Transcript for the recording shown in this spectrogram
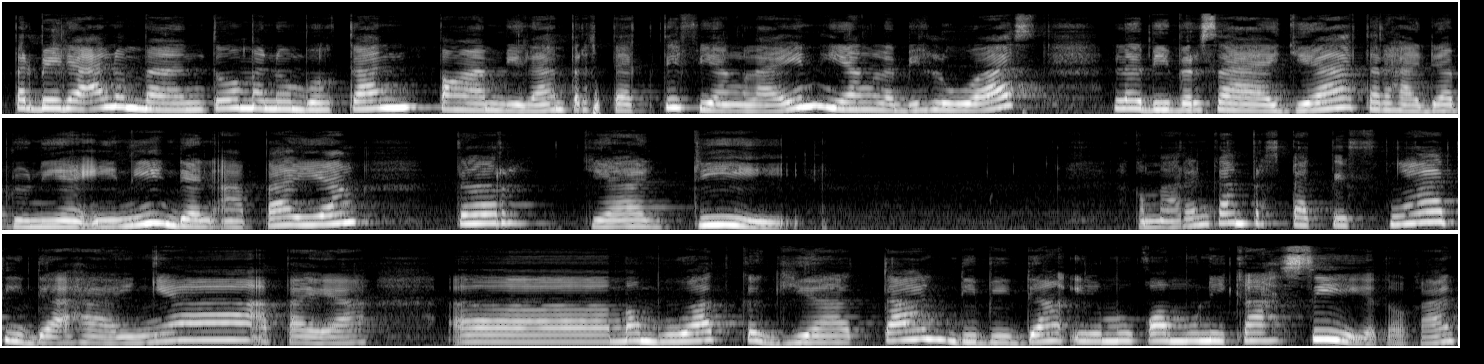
Perbedaan membantu menumbuhkan pengambilan perspektif yang lain yang lebih luas, lebih bersahaja terhadap dunia ini dan apa yang terjadi. Kemarin kan perspektifnya tidak hanya apa ya, uh, membuat kegiatan di bidang ilmu komunikasi gitu kan.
